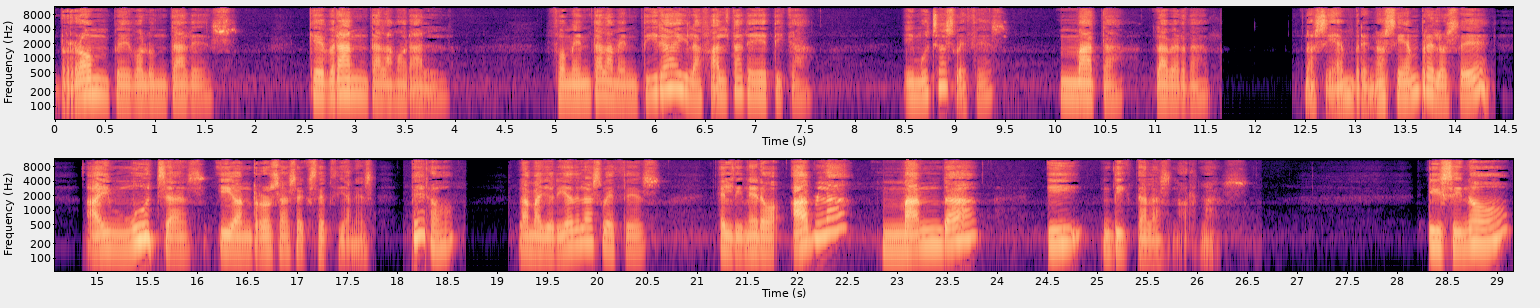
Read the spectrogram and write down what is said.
rompe voluntades, quebranta la moral, fomenta la mentira y la falta de ética, y muchas veces mata la verdad. No siempre, no siempre lo sé. Hay muchas y honrosas excepciones. Pero, la mayoría de las veces, el dinero habla, manda y dicta las normas. Y si no,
